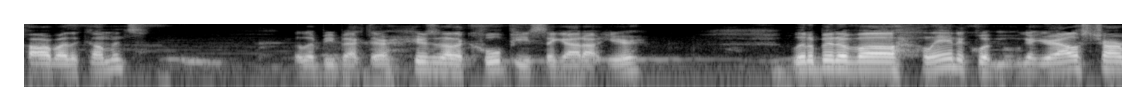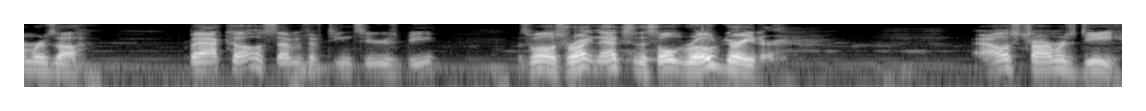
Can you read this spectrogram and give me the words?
powered by the Cummins. They'll be back there? Here's another cool piece they got out here. A little bit of uh, land equipment. We got your Allis-Chalmers uh, backhoe, 715 Series B, as well as right next to this old road grader. Allis Chalmers D.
